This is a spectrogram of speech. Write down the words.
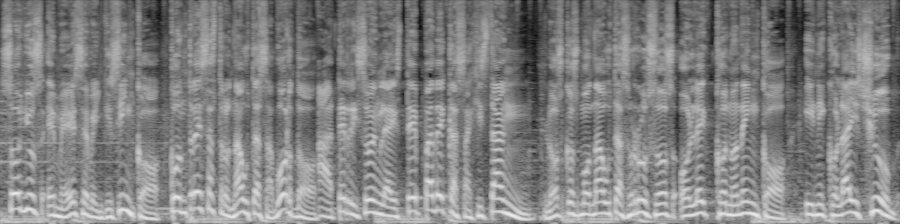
Soyuz MS-25, con tres astronautas a bordo, aterrizó en la estepa de Kazajistán. Los cosmonautas rusos Oleg Kononenko y Nikolai Shub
